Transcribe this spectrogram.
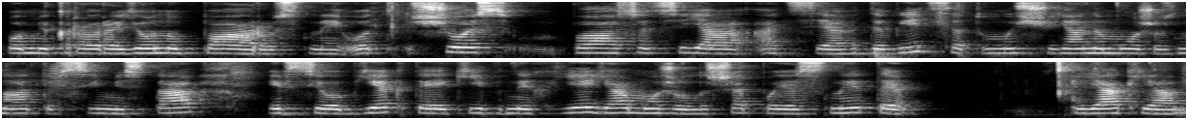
по мікрорайону Парусний. От щось по асоціаціях дивіться, тому що я не можу знати всі міста і всі об'єкти, які в них є. Я можу лише пояснити. Як я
